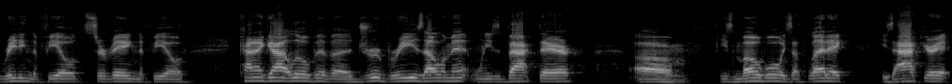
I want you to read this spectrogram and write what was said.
reading the field, surveying the field. Kind of got a little bit of a Drew Brees element when he's back there. Um, he's mobile, he's athletic, he's accurate.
